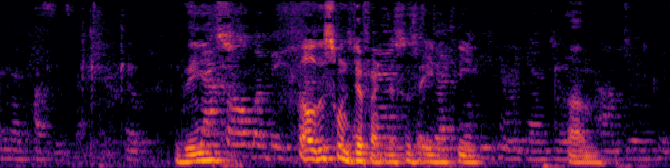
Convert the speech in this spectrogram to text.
and then pest inspection. So These, that's all one big. oh, this one's different. This is ADT. will be here again doing, Um, um, doing his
